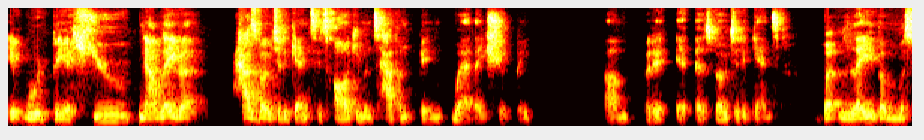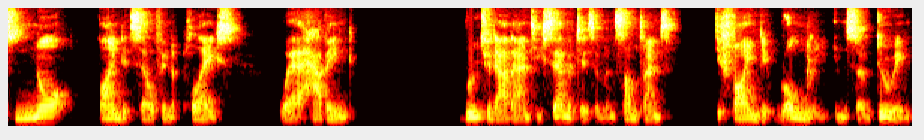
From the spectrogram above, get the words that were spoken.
it would be a huge. Now, Labour has voted against, its arguments haven't been where they should be, um, but it, it has voted against. But Labour must not find itself in a place where having rooted out anti Semitism and sometimes defined it wrongly in so doing,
